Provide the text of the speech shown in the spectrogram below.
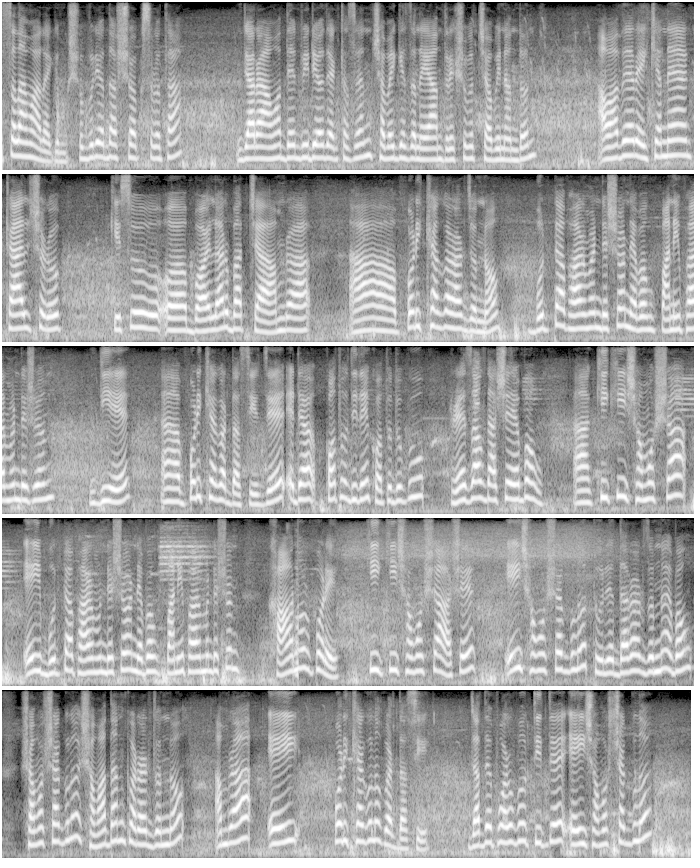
আসসালামু আলাইকুম। সুপ্রিয় দর্শক, শ্রোতা, যারা আমাদের ভিডিও দেখতেছেন, সবাইকে জানাই আন্তরিক শুভেচ্ছা, অভিনন্দন। আমাদের এইখানে ট্রায়াল স্বরূপ কিছু ব্রয়লার বাচ্চা আমরা পরীক্ষা করার জন্য ভুট্টা ফার্মেন্টেশন এবং পানি ফার্মেন্টেশন দিয়ে পরীক্ষা করতেছি যে এটা কত দিনে কতটুকু রেজাল্ট আসে এবং কি কি সমস্যা এই ভুট্টা ফার্মেন্টেশন এবং পানি ফার্মেন্টেশন খাওয়ানোর পরে কি কি সমস্যা আসে, এই সমস্যাগুলো তুলে ধরার জন্য এবং সমস্যাগুলো সমাধান করার জন্য আমরা এই পরীক্ষাগুলো করতেছি। যাতে পরবর্তীতে এই সমস্যাগুলো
